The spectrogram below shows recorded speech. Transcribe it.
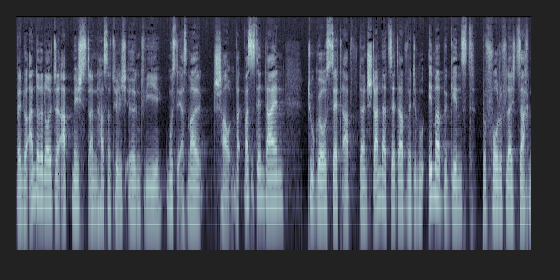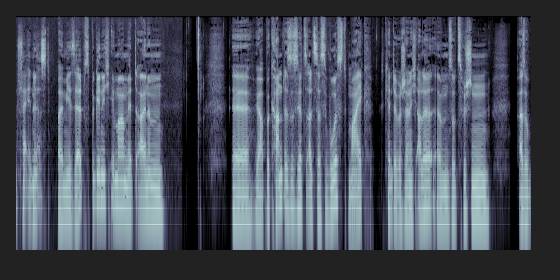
wenn du andere Leute abmischst, dann hast du natürlich irgendwie, musst du erstmal schauen. Was ist denn dein To-Go-Setup, dein Standard-Setup, mit dem du immer beginnst, bevor du vielleicht Sachen veränderst? Bei mir selbst beginne ich immer mit einem, äh, ja, bekannt ist es jetzt als das Wurst-Mic. Kennt ihr wahrscheinlich alle, ähm, so zwischen, also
